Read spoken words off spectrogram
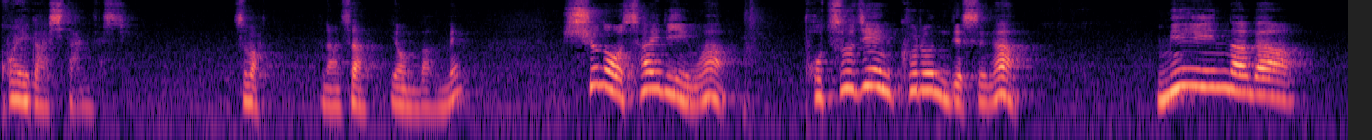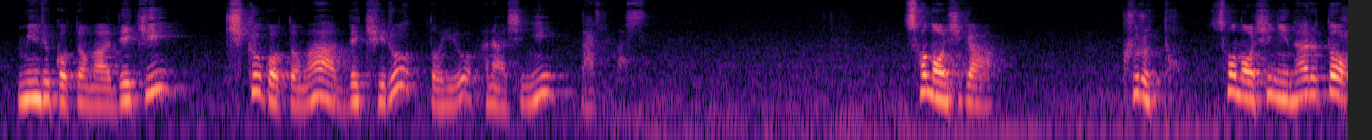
声がしたんですつまり皆さん4番目。主の再臨は突然来るんですがみんなが見ることができ聞くことができるという話になります。その日が来るとその日になると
